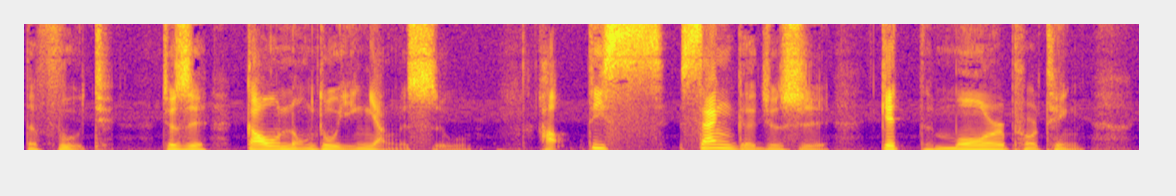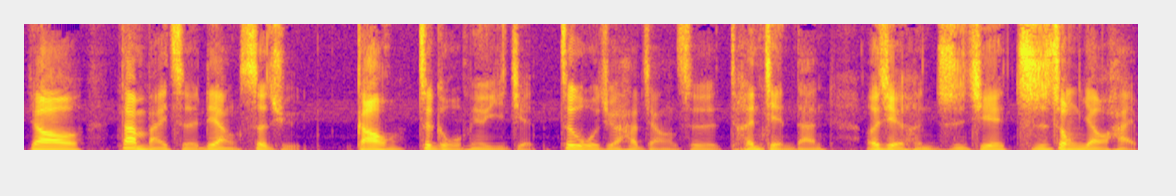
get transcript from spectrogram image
的 food，就是高浓度营养的食物。好，第三个就是 get more protein，要蛋白质量摄取高，这个我没有意见。这个我觉得他讲的是很简单，而且很直接，直中要害。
